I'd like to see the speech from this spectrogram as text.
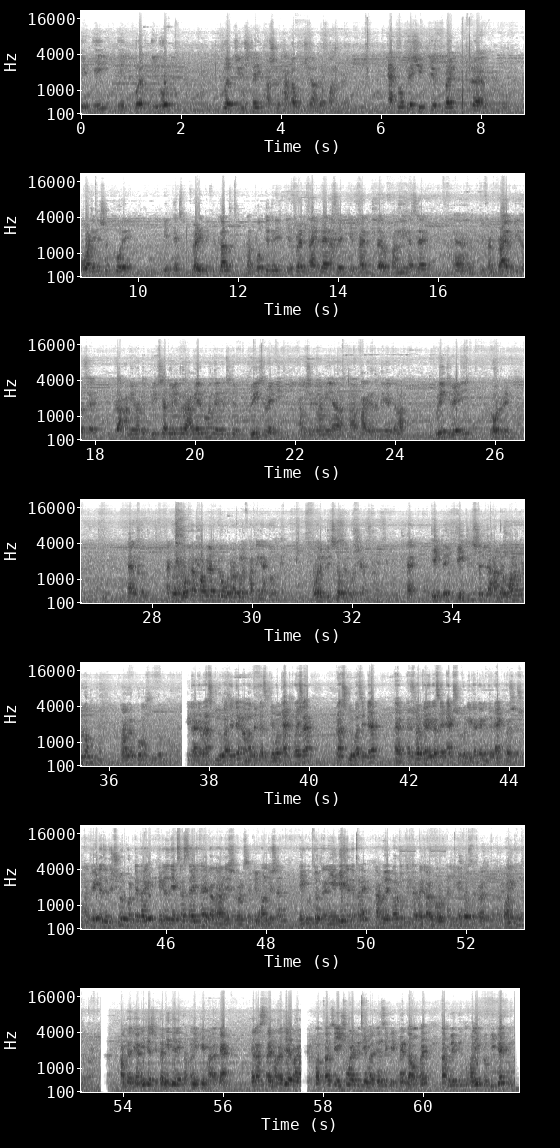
যে এই এই পুরো রোড পুরো জিনিসটাই আসলে থাকা উচিত আমরা ওয়ান এত বেশি ডিফারেন্ট কোঅর্ডিনেশন করে ইট গেটস ভেরি ডিফিকাল্ট প্রত্যেকেরই ডিফারেন্ট টাইম লাইন আছে ডিফারেন্ট ফান্ডিং আছে ডিফারেন্ট প্রায়োরিটিস আছে। আমি হয়তো ব্রিজটা তৈরি করে আমি এরকমই দেখেছি যে ব্রিজ রেডি আমি সেখানে আমি বাগেরহাটের দিকে গেলাম। ব্রিজ রেডি রোড রেডি হ্যাঁ এখন রোডটা কবে আসবে? ওটার বলে ফান্ডিং এখনও নেই। তারপরে ব্রিজটা ওখানে বসে আছে। হ্যাঁ এইটাই এই জিনিসটা যদি আমরা ওয়ান আমরেলা হতো, তাহলে কোনো অসুবিধা হবে এই টাকা রাষ্ট্রীয় বাজেটে আমাদের কাছে যেমন এক পয়সা, রাষ্ট্রীয় বাজেটে সরকারের কাছে একশো কোটি টাকা কিন্তু এক পয়সার সমান। তো এটা যদি শুরু করতে পারি, এটা যদি এক্সারসাইজ হয় এবং বাংলাদেশ রোড সেফটি ফাউন্ডেশন এই উদ্যোগটা নিয়ে এগিয়ে যেতে পারে, তাহলে পরবর্তীতে হয়তো আরও বড় ফান্ডিং এর ব্যবস্থা করা যেতে পারে। অনেক ধন্যবাদ। আমরা জানি যে সেটা নিতে নিতে অনেকেই মারা যায় রাস্তায় মারা যায় এবং কথা আছে এই সময় যদি এমার্জেন্সি ট্রিটমেন্ট দেওয়া হয়, তাহলে কিন্তু অনেক রোগীকে কিন্তু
